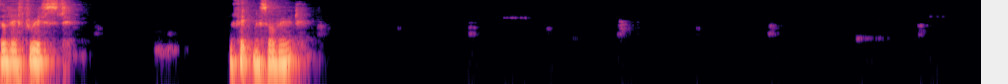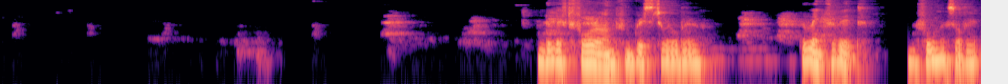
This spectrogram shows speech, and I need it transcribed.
The left wrist, the thickness of it. And the left forearm from wrist to elbow, the length of it and the fullness of it.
